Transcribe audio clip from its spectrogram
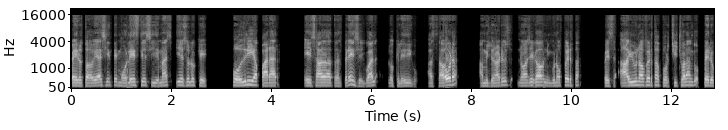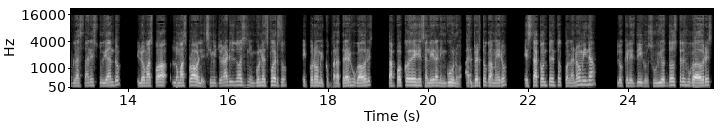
pero todavía siente molestias y demás, y eso es lo que podría parar esa transferencia. Igual lo que le digo, hasta ahora a Millonarios no ha llegado ninguna oferta pues hay una oferta por Chicho Arango, pero la están estudiando y lo más, lo más probable, si Millonarios no hace ningún esfuerzo económico para traer jugadores, tampoco deje salir a ninguno. Alberto Gamero está contento con la nómina, lo que les digo, subió dos, tres jugadores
